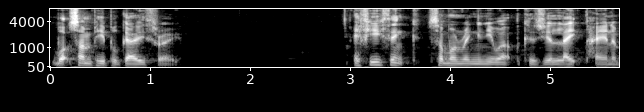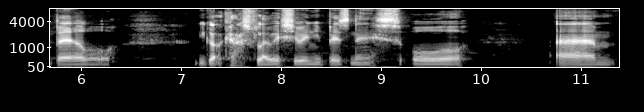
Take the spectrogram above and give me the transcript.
what some people go through, if you think someone ringing you up because you're late paying a bill or you've got a cash flow issue in your business or um,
